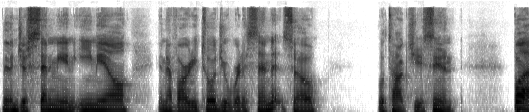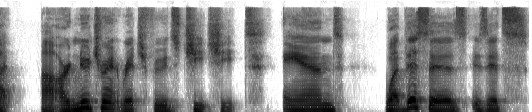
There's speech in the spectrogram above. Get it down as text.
then just send me an email and I've already told you where to send it. So We'll talk to you soon. But uh, our nutrient rich foods cheat sheet. And what this is, is it's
